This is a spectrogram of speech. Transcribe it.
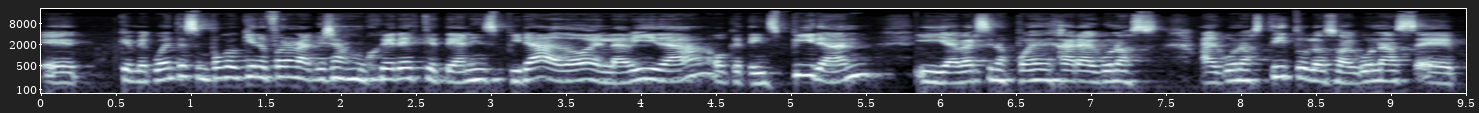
eh, que me cuentes un poco quiénes fueron aquellas mujeres que te han inspirado en la vida o que te inspiran y a ver si nos puedes dejar algunos, algunos títulos o algunas eh,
